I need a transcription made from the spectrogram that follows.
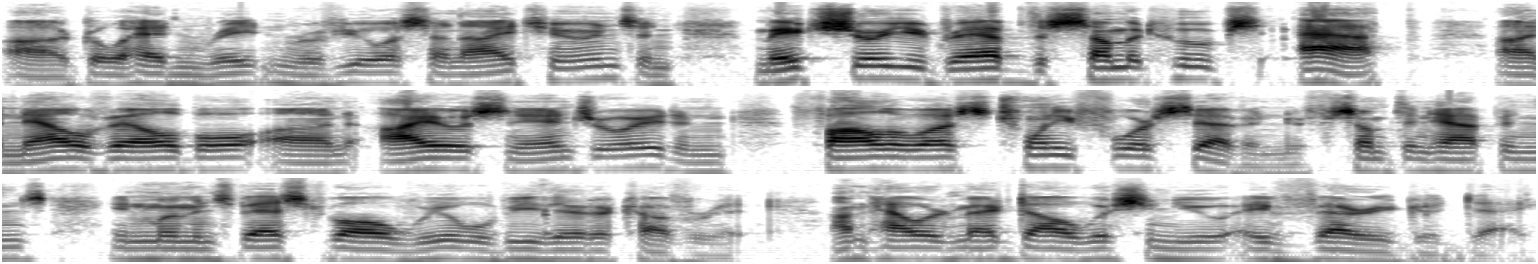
Uh, go ahead and rate and review us on iTunes, and make sure you grab the Summitt Hoops app uh, now available on iOS and Android, and follow us 24 7. If something happens in women's basketball, we will be there to cover it. I'm Howard Megdal, wishing you a very good day.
